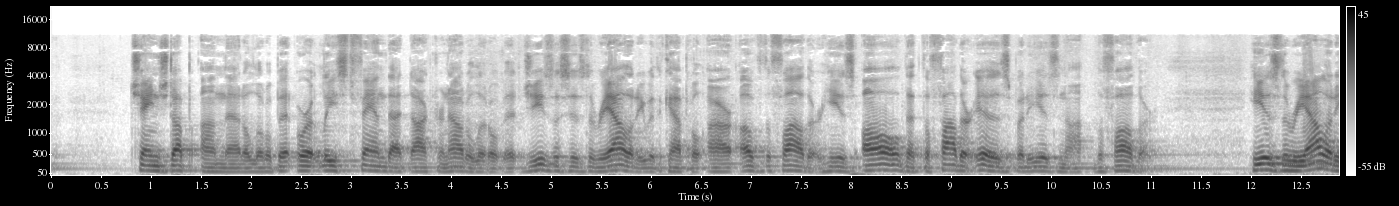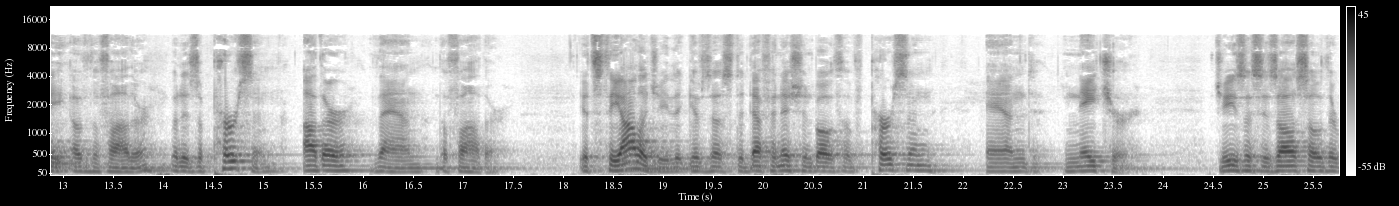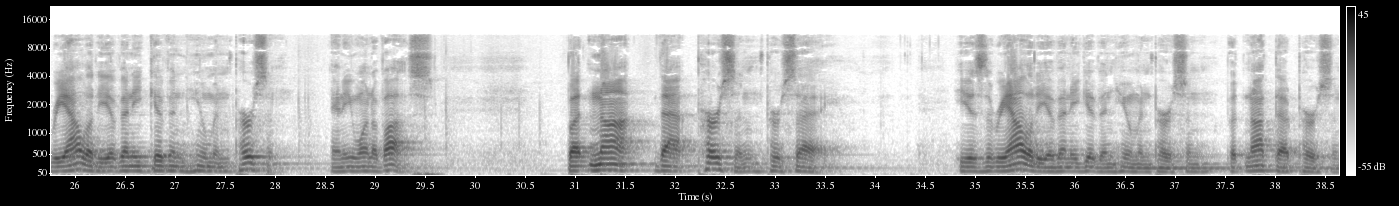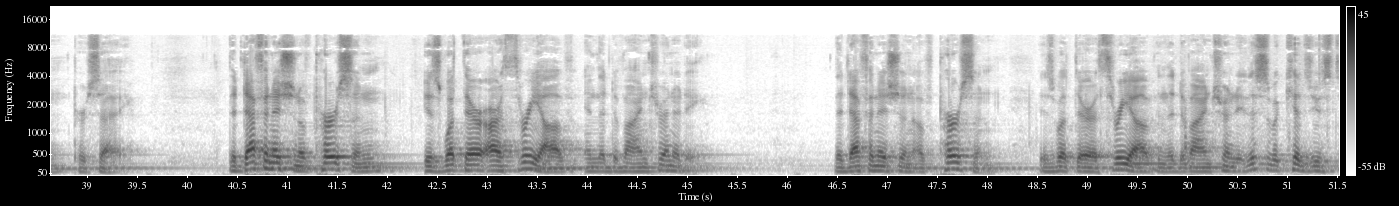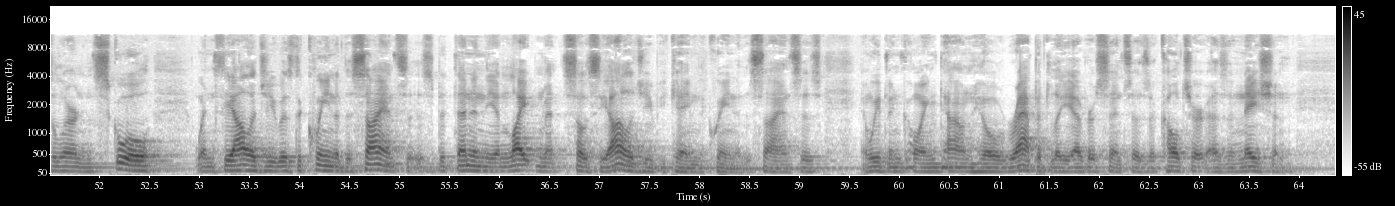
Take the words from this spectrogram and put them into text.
changed up on that a little bit, or at least fanned that doctrine out a little bit. Jesus is the reality with a capital R of the Father. He is all that the Father is, but he is not the Father. He is the reality of the Father, but is a person other than the Father. It's theology that gives us the definition both of person and nature. Jesus is also the reality of any given human person, any one of us, but not that person per se. He is the reality of any given human person, but not that person per se. The definition of person is what there are three of in the divine Trinity. The definition of person is what there are three of in the divine Trinity. This is what kids used to learn in school when theology was the queen of the sciences, but then in the Enlightenment, sociology became the queen of the sciences, and we've been going downhill rapidly ever since as a culture, as a nation,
